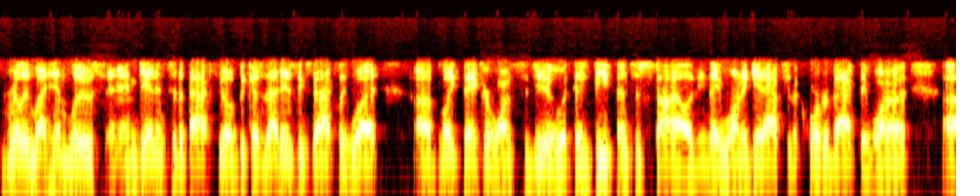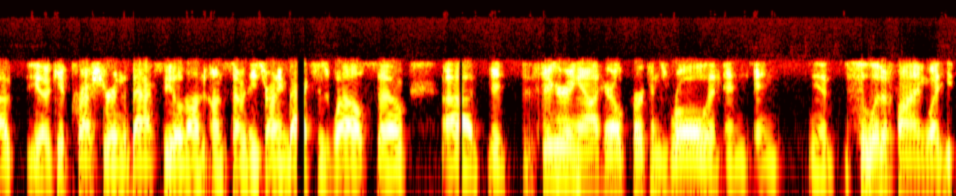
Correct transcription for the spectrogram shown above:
really let him loose and, and get into the backfield because that is exactly what uh, Blake Baker wants to do with his defensive style. I mean, they want to get after the quarterback. They want to, uh, you know, get pressure in the backfield on on some of these running backs as well. So, uh, it, figuring out Harold Perkins' role and and and you know, solidifying what he,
